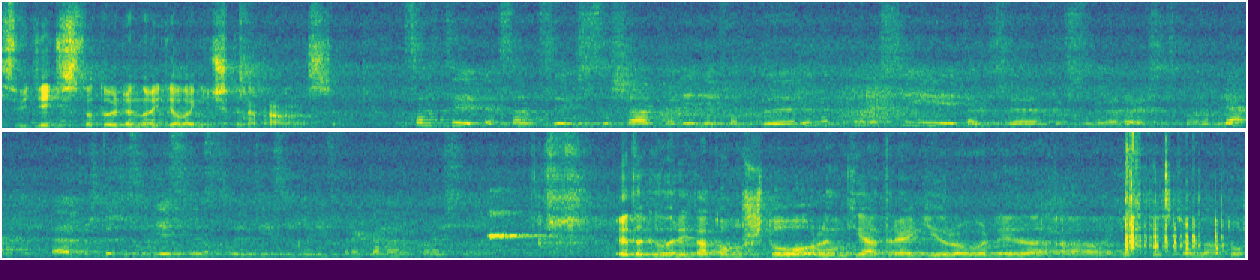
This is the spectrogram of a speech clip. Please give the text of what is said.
свидетельство той или иной идеологической направленности. Санкции, санкции США вводили фондовый рынок России, также российского рубля. Про что это свидетельствует, про экономику России? Это говорит о том, что рынки отреагировали, э, естественно, на то,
